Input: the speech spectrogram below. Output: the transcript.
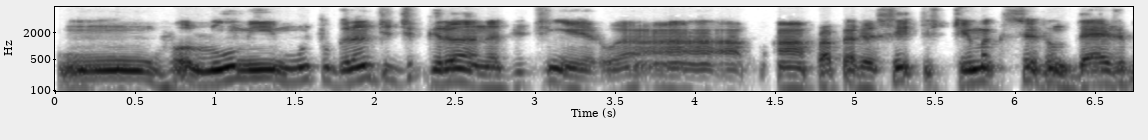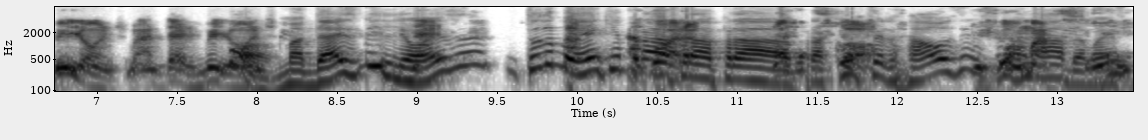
um volume muito grande de grana, de dinheiro. A, a própria Receita estima que sejam 10 bilhões, mas 10 bilhões. Pô, mas 10 bilhões, é. tudo bem que para Comfort House não é nada, mas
